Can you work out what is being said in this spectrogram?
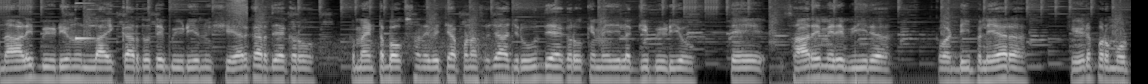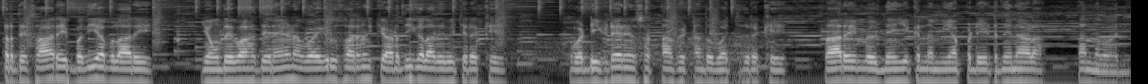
ਨਾਲ ਹੀ ਵੀਡੀਓ ਨੂੰ ਲਾਈਕ ਕਰ ਦਿਓ ਤੇ ਵੀਡੀਓ ਨੂੰ ਸ਼ੇਅਰ ਕਰ ਦਿਆ ਕਰੋ। ਕਮੈਂਟ ਬਾਕਸਾਂ ਦੇ ਵਿੱਚ ਆਪਣਾ ਸੁਝਾਅ ਜ਼ਰੂਰ ਦਿਆ ਕਰੋ ਕਿਵੇਂ ਦੀ ਲੱਗੀ ਵੀਡੀਓ ਤੇ ਸਾਰੇ ਮੇਰੇ ਵੀਰ, ਕਬੱਡੀ ਪਲੇਅਰ ਖੇਡ ਪ੍ਰਮੋਟਰ ਤੇ ਸਾਰੇ ਵਧੀਆ ਬੁਲਾਰੇ, ਜਿਉਂਦੇ ਵਸਦੇ ਰਹਿਣ। ਵਾਹਿਗੁਰੂ ਸਾਰਿਆਂ ਨੂੰ ਚੜ੍ਹਦੀ ਕਲਾ ਦੇ ਵਿੱਚ ਰੱਖੇ। ਕਬੱਡੀ ਖਿਡਾਰੀਆਂ ਨੂੰ ਸੱਟਾਂ ਫੇਟਾਂ ਤੋਂ ਬਚਤ ਰੱਖੇ। ਸਾਰੇ ਮਿਲਦੇ ਹਾਂ ਜੀ ਇੱਕ ਨਵੀਂ ਅਪਡੇਟ ਦੇ ਨਾਲ। ਧੰਨਵਾਦ ਜੀ।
